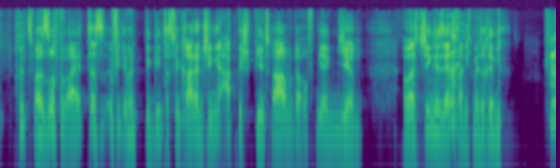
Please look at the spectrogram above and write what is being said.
Und zwar so weit, dass es irgendwie damit beginnt, dass wir gerade ein Jingle abgespielt haben und darauf reagieren. Aber das Jingle selbst war nicht mehr drin.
